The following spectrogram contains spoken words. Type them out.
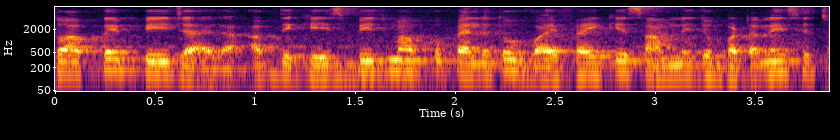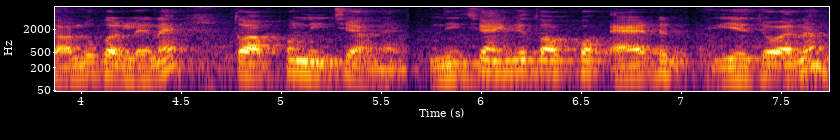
तो आपका ये पेज आएगा। अब देखिए, इस पेज में आपको पहले तो वाईफाई के सामने जो बटन है, इसे चालू कर लेना है तो आपको नीचे आना है। नीचे आएँगे तो आपको ऐड ये जो है ना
